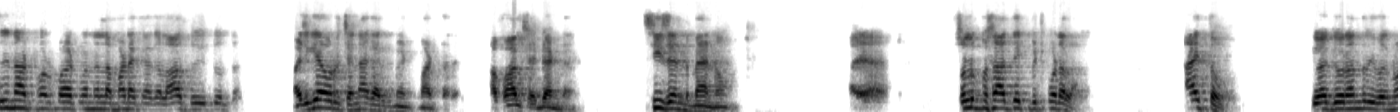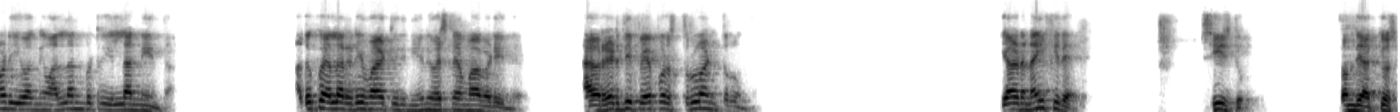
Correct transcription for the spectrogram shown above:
three nought four part one ಎಲ್ಲ ಮಾಡೋಕ್ಕಾಗಲ್ಲ, ಅದು ಇದು ಅಂತ. ಅಜ್ಗೆ ಅವರು ಚೆನ್ನಾಗಿ ಆರ್ಗ್ಯುಮೆಂಟ್ ಮಾಡ್ತಾರೆ. ಅಫ್ all said and seasoned man ಸ್ವಲ್ಪ ಸಾಧ್ಯಕ್ಕೆ ಬಿಟ್ಕೊಡಲ್ಲ. ಆಯ್ತು. ಇವಾಗ ಇವ್ರಂದ್ರು ಇವಾಗ ನೋಡಿ, ಇವಾಗ ನೀವು ಅಲ್ಲನ್ಬಿಟ್ರಿ ಇಲ್ಲನ್ನಿ ಅಂತ. ಅದಕ್ಕೂ ಎಲ್ಲ ರೆಡಿ ಮಾಡಿಟ್ಟಿದೀನಿ ಏನು ಯೋಚನೆ ಮಾಡಬೇಡಿ ಅಂದ್ರೆ I read the papers through and through ಅಂತ ಎರಡು ನೈಫ್ ಇದೆ. ಸೀಸ್ಡು ಫ್ರಮ್ ದಿ ಅಕ್ಯೂಸ್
